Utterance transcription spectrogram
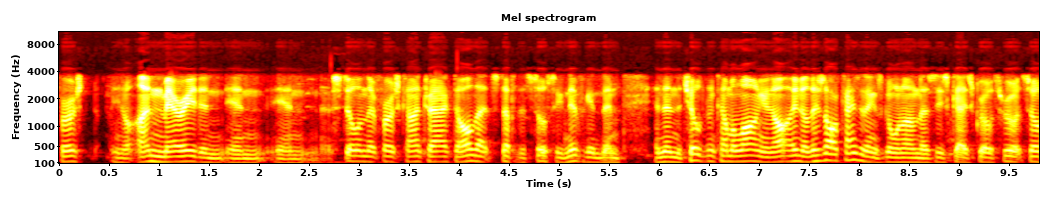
first you know unmarried and and and still in their first contract all that stuff that's so significant then and then the children come along and all you know there's all kinds of things going on as these guys grow through it so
